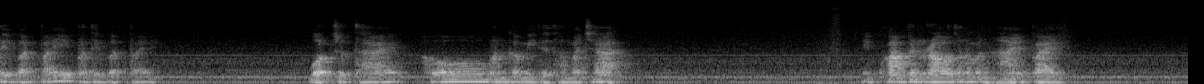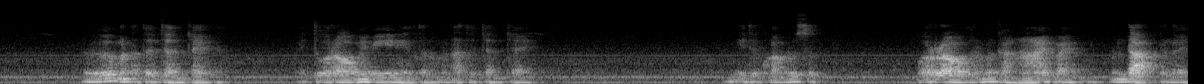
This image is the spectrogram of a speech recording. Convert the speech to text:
ฏิบัติไปปฏิบัติไป บทสุดท้ายโอ้มันก็มีแต่ธรรมชาติไอ้ความเป็นเราตอนนั้นมันหายไป เออ มันอัศจรรย์ใจไอตัวเราไม่มีเนี่ยตอนนั้นมันอัศจรรย์ใจ มีแต่ความรู้สึก ว่าเราตอนนั้นมันก็หายไป มันดับไปเลย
